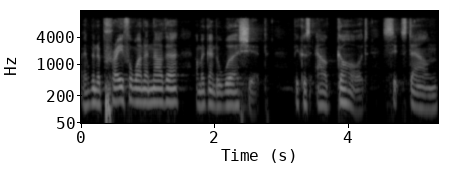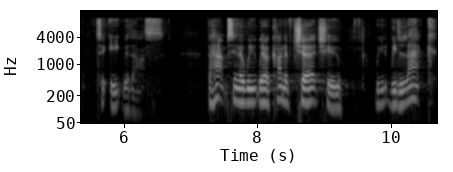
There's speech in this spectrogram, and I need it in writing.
And we're going to pray for one another and we're going to worship because our God sits down to eat with us. Perhaps, you know, we, we're a kind of church who we, we lack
